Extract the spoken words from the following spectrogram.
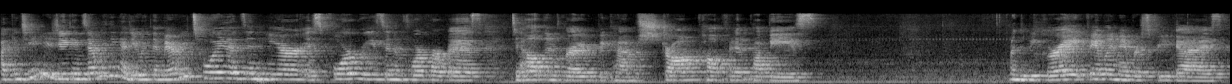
I continue to do things, everything I do with them, every toy that's in here is for reason and for purpose to help them grow to become strong, confident puppies and to be great family members for you guys.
